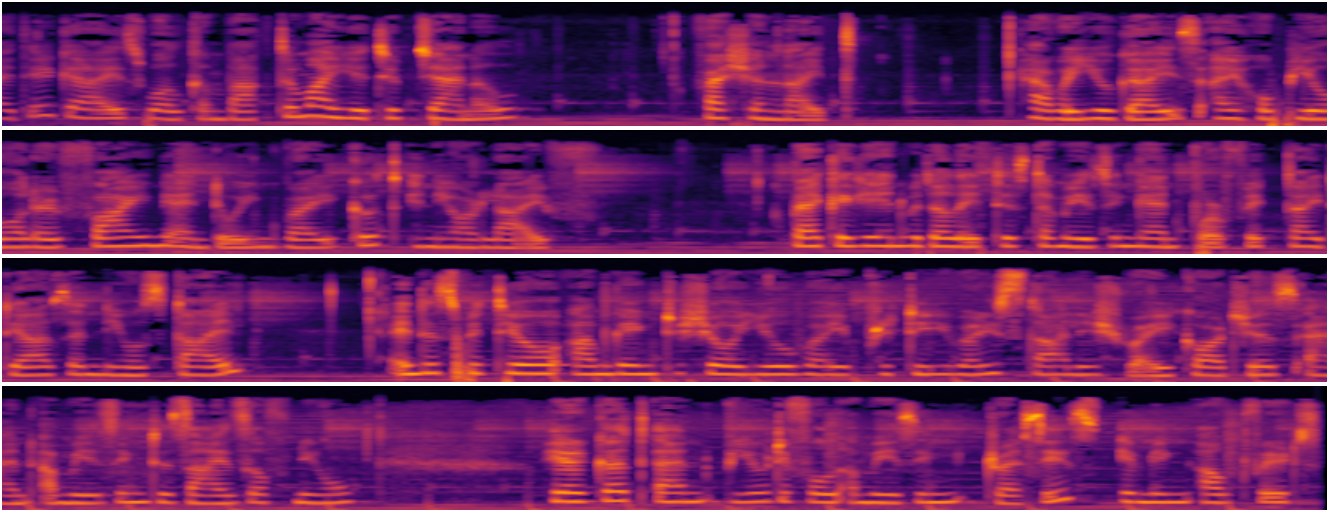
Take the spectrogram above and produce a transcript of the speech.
Hi there guys, welcome back to my YouTube channel Fashion Lite. How are you guys? I hope you all are fine and doing very good in your life. Back again with the latest amazing and perfect ideas and new style. In this video, I'm going to show you very pretty, very stylish, very gorgeous and amazing designs of new haircut and beautiful amazing dresses evening outfits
